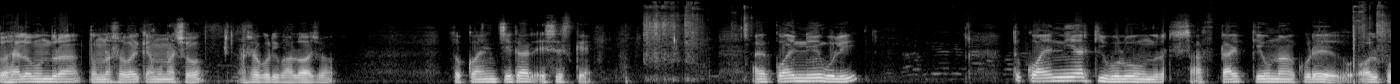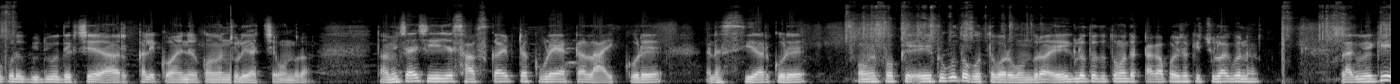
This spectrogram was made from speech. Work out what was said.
তো হ্যালো বন্ধুরা, তোমরা সবাই কেমন আছো? আশা করি ভালো আছো। তো কয়েন চেকার এসএসকে আগে কয়েন নিয়ে বলি, তো কয়েন নিয়ে আর কি বলব বন্ধুরা? সাবস্ক্রাইব কেউ না করে অল্প করে ভিডিও দেখছে আর খালি কয়েনের কমেন্ট চলে যাচ্ছে বন্ধুরা। তো আমি চাইছি যে সাবস্ক্রাইবটা করে একটা লাইক করে, একটা শেয়ার করে কমের পক্ষে এইটুকু তো করতে পারো বন্ধুরা। এইগুলোতে তো তোমাদের টাকা পয়সা কিচ্ছু লাগবে না। লাগবে কি?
